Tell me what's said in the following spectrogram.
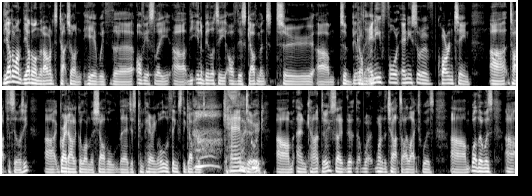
The other one, the other one that I wanted to touch on here with the obviously uh, the inability of this government to um, to build Government. any for any sort of quarantine uh, type facility. Uh, great article on the shovel there, just comparing all the things the government can So do good. Um, and can't do. So the, the, one of the charts I liked was um, well, there was uh,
